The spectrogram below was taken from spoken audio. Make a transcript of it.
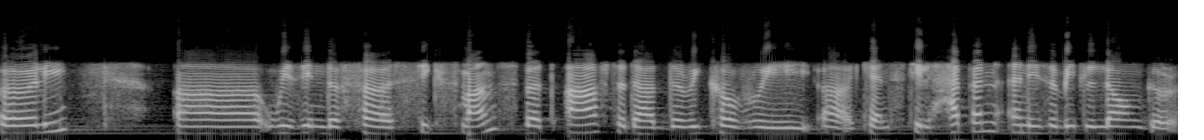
early. Uh, within the first six months, but after that, the recovery uh, can still happen and is a bit longer.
